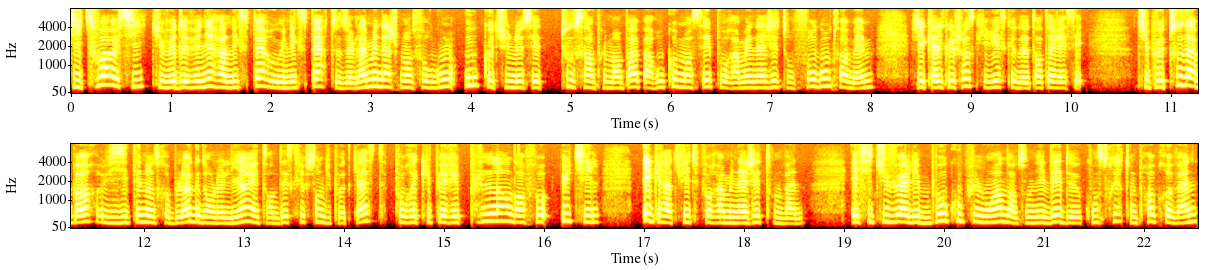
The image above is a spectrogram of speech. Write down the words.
Si toi aussi tu veux devenir un expert ou une experte de l'aménagement de fourgon ou que tu ne sais tout simplement pas par où commencer pour aménager ton fourgon toi-même, j'ai quelque chose qui risque de t'intéresser. Tu peux tout d'abord visiter notre blog dont le lien est en description du podcast pour récupérer plein d'infos utiles et gratuites pour aménager ton van. Et si tu veux aller beaucoup plus loin dans ton idée de construire ton propre van,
